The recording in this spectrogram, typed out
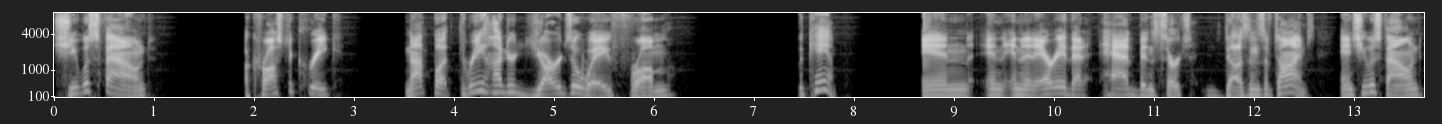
she was found across the creek, not but 300 yards away from the camp, in in in an area that had been searched dozens of times, and she was found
